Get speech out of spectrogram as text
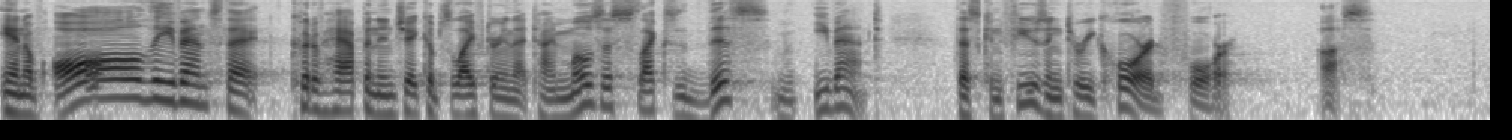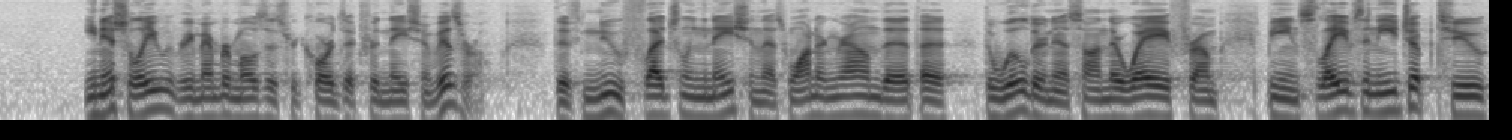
and of all the events that could have happened in Jacob's life during that time, Moses selects this event that's confusing to record for us. Initially, we remember Moses records it for the nation of Israel, this new fledgling nation that's wandering around the, the, the wilderness on their way from being slaves in Egypt to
